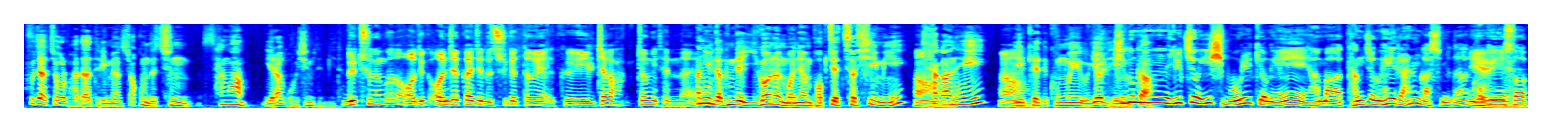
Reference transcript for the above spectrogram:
후자 쪽을 받아들이면서 조금 늦춘 상황이라고 보시면 됩니다. 늦추는 건 어디 언제까지 늦추겠다고 그 일자가 확정이 됐나요? 아닙니다. 근데 이거는 뭐냐면 법제처 심의, 어. 차관 회의 어. 이렇게 국무회의 의결 되니까 지금 일정 25일 경에 아마 당정 회의를 하는 것 같습니다. 예, 거기에서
